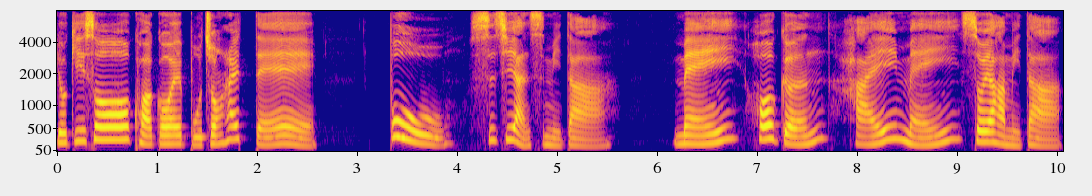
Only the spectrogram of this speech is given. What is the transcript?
여기서 과거에 부정할 때, 不 쓰지 않습니다. 没 혹은 还没 써야 합니다.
